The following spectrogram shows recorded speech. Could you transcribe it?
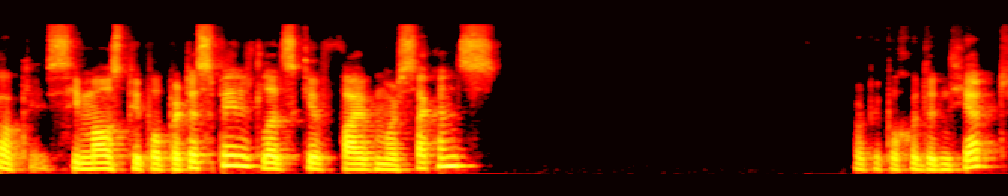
Okay, see most people participated. Let's give five more seconds for people who didn't yet.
